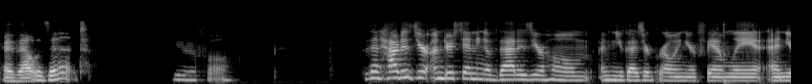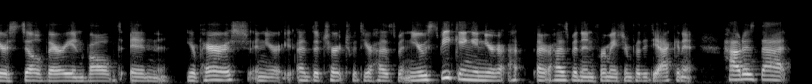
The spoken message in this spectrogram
And that was it. Beautiful. Then how does your understanding of that as your home and you guys are growing your family and you're still very involved in your parish and your the church with your husband. You're speaking in your, your husband information for the diaconate. How does that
